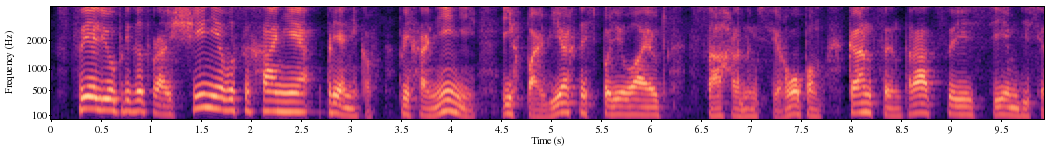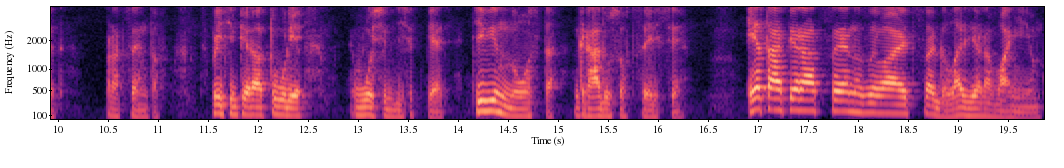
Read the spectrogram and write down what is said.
С целью предотвращения высыхания пряников при хранении их поверхность поливают сахарным сиропом концентрацией 70% при температуре 85-90 градусов Цельсия. Эта операция называется глазированием.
